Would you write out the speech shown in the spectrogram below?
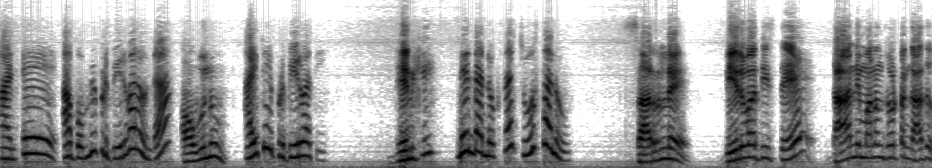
అంటే ఆ బొమ్మ ఇప్పుడు బీరువాలో ఉందా? అవును. అయితే ఇప్పుడు బీరువాతి దేనికి? నేను దాన్ని ఒకసారి చూస్తాను. సర్లే బీరువా తీస్తే దాన్ని మనం చూడటం కాదు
